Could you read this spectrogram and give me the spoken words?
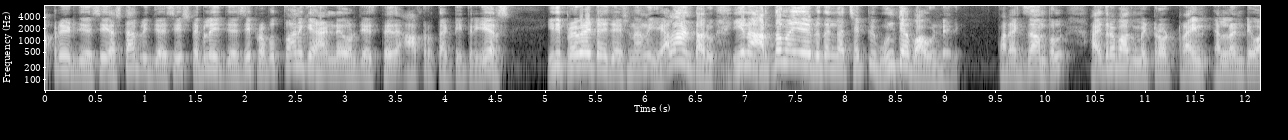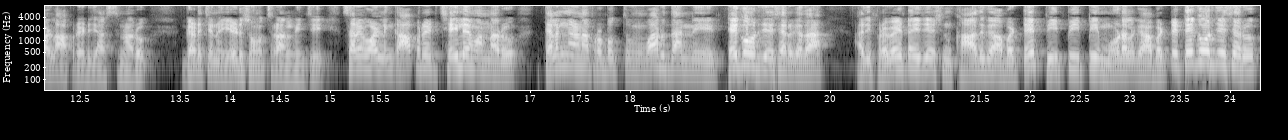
ఆపరేట్ చేసి ఎస్టాబ్లిష్ చేసి స్టెబిలైజ్ చేసి ప్రభుత్వానికి హ్యాండ్ ఓవర్ చేస్తే ఆఫ్టర్ థర్టీ త్రీ ఇయర్స్ ఇది ప్రైవేటైజేషన్ అని ఎలా అంటారు? ఈయన అర్థమయ్యే విధంగా చెప్పి ఉంటే బాగుండేది. For example Hyderabad metro train L and T వాళ్ళు ఆపరేట్ చేస్తున్నారు. గడిచిన ఏడు సంవత్సరాల నుంచి. సరే వాళ్ళు ఇంకా ఆపరేట్ చేయలేమన్నారు. తెలంగాణ ప్రభుత్వం వారు దాన్ని టేక్ ఓవర్ చేశారు కదా. అది ప్రైవేటైజేషన్ కాదు కాబట్టే పీపీపీ మోడల్ కాబట్టి టేక్ ఓవర్ చేశారు.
